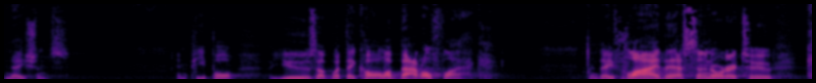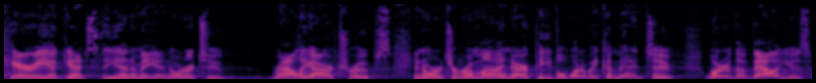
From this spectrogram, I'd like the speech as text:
nations. And people use what they call a battle flag. And they fly this in order to carry against the enemy, in order to rally our troops, in order to remind our people what are we committed to? What are the values?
